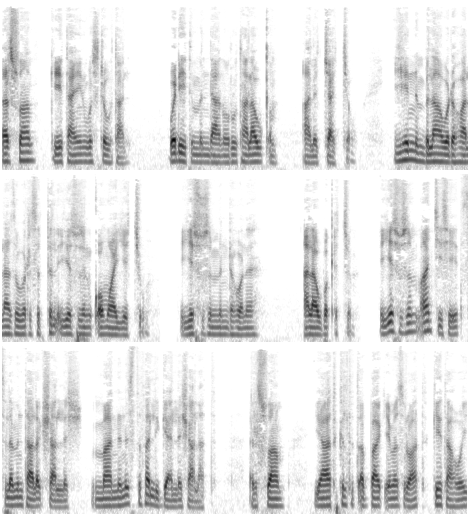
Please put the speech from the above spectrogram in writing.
እርሷም ጌታዬን ወስደውታል ወዴትም እንዳኖሩት አላውቅም አለቻቸው። ይህንም ብላ ወደ ኋላ ዘወር ስትል ኢየሱስን ቆሞ አየችው። ኢየሱስም እንደሆነ አላወቀችም ኢየሱስም አንቺ ሴት ስለ ምን ታለቅሻለሽ? ማንንስ ትፈልጊያለሽ? አላት። እርስዋም የአትክልት ጠባቂ መስሎአት ጌታ ሆይ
